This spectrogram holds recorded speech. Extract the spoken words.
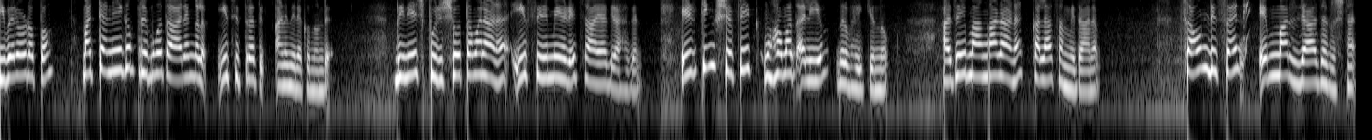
ഇവരോടൊപ്പം മറ്റനേകം പ്രമുഖ താരങ്ങളും ഈ ചിത്രത്തിൽ അണിനിരക്കുന്നുണ്ട്. ദിനേശ് പുരുഷോത്തമനാണ് ഈ സിനിമയുടെ ഛായാഗ്രാഹകൻ. എഡിറ്റിംഗ് ഷെഫീഖ് മുഹമ്മദ് അലിയും നിർവഹിക്കുന്നു. അജയ് മാങ്ങാടാണ് കലാസംവിധാനം. Sound design M R Rajakrishnan.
